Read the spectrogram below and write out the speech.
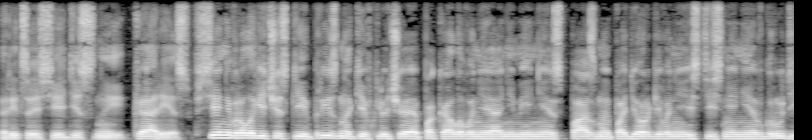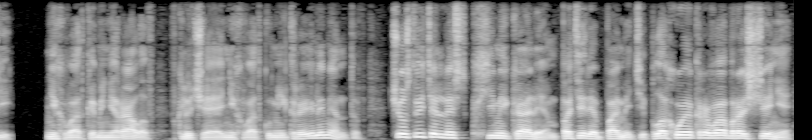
рецессия десны, кариес, все неврологические признаки, включая покалывание, онемение, спазмы, подергивание и стеснение в груди, Нехватка минералов, включая нехватку микроэлементов, чувствительность к химикалиям, потеря памяти, плохое кровообращение,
